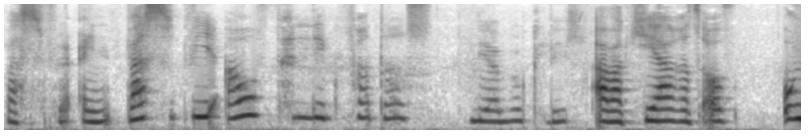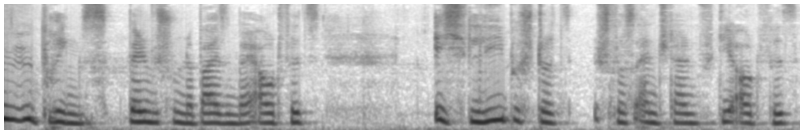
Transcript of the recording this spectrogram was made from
Was für ein, was, wie aufwendig war das? ja, wirklich. Aber Chiara ist auf. Und übrigens, wenn wir schon dabei sind bei Outfits, ich liebe Schloss, Schloss Einstein für die Outfits,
